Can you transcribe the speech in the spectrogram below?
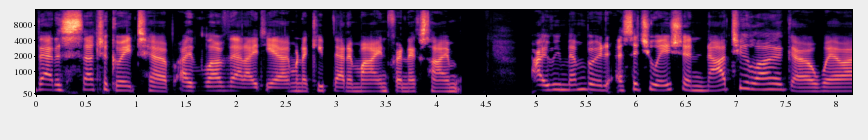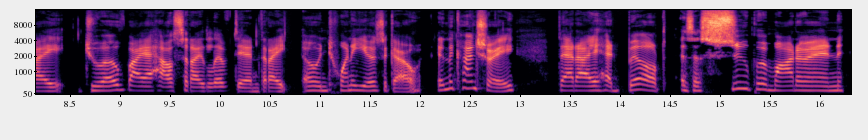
that is such a great tip. I love that idea. I'm going to keep that in mind for next time. I remembered a situation not too long ago where I drove by a house that I lived in that I owned 20 years ago in the country that I had built as a super modern,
